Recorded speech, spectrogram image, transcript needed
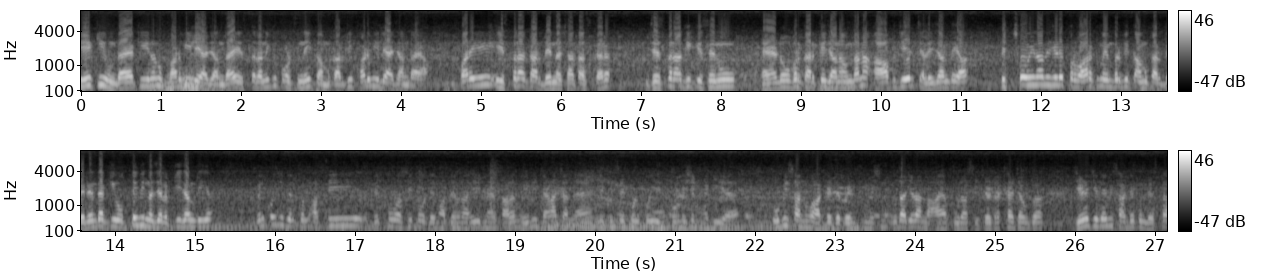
ਇਹ ਕੀ ਹੁੰਦਾ ਹੈ ਕਿ ਇਹਨਾਂ ਨੂੰ ਫੜ ਵੀ ਲਿਆ ਜਾਂਦਾ ਹੈ, ਇਸ ਤਰ੍ਹਾਂ ਨਹੀਂ ਕਿ ਪੁਲਿਸ ਨਹੀਂ ਕੰਮ ਕਰਦੀ, ਫੜ ਵੀ ਲਿਆ ਜਾਂਦਾ ਆ। ਪਰ ਇਹ ਇਸ ਤਰ੍ਹਾਂ ਕਰਦੇ ਨਸ਼ਾ ਤਸਕਰ, ਜਿਸ ਤਰ੍ਹਾਂ ਕਿ ਕਿਸੇ ਨੂੰ ਹੈਂਡ ਓਵਰ ਕਰਕੇ ਜਾਣਾ ਹੁੰਦਾ ਨਾ, ਆਪ ਜੇਲ੍ਹ ਚਲੇ ਜਾਂਦੇ ਆ। ਪਿੱਛੋਂ ਇਹਨਾਂ ਦੇ ਜਿਹੜੇ ਪਰਿਵਾਰਕ ਮੈਂਬਰ ਵੀ ਕੰਮ ਕਰਦੇ ਰਹਿੰਦਾ ਆ, ਕਿ ਉੱਤੇ ਵੀ ਨਜ਼ਰ ਰੱਖੀ ਜਾਂਦੀ ਆ। ਬਿਲਕੁਲ ਜੀ, ਬਿਲਕੁਲ। ਅਸੀਂ ਦੇਖੋ, ਅਸੀਂ ਤੁਹਾਡੇ ਮਾਧਿਅਮ ਰਾਹੀਂ ਮੈਂ ਸਾਰਿਆਂ ਨੂੰ ਇਹ ਵੀ ਕਹਿਣਾ ਚਾਹੁੰਦਾ ਹਾਂ ਕਿ ਕਿਸੇ ਕੋਲ ਕੋਈ ਇਨਫੋਰਮੇਸ਼ਨ ਹੈਗੀ ਹੈ, ਉਹ ਵੀ ਸਾਨੂੰ ਆ ਕੇ ਦੇਵੇ ਇਨਫੋਰਮੇਸ਼ਨ ਉਹਦਾ ਜਿਹੜਾ ਨਾਂ ਹੈ, ਪੂਰਾ ਸੀਕ੍ਰੀਟ ਰੱਖਿਆ ਜਾਊਗਾ। ਜਿਹੜੇ ਜਿਹੜੇ ਵੀ ਸਾਡੇ ਕੋਲ ਲਿਸਟਾਂ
